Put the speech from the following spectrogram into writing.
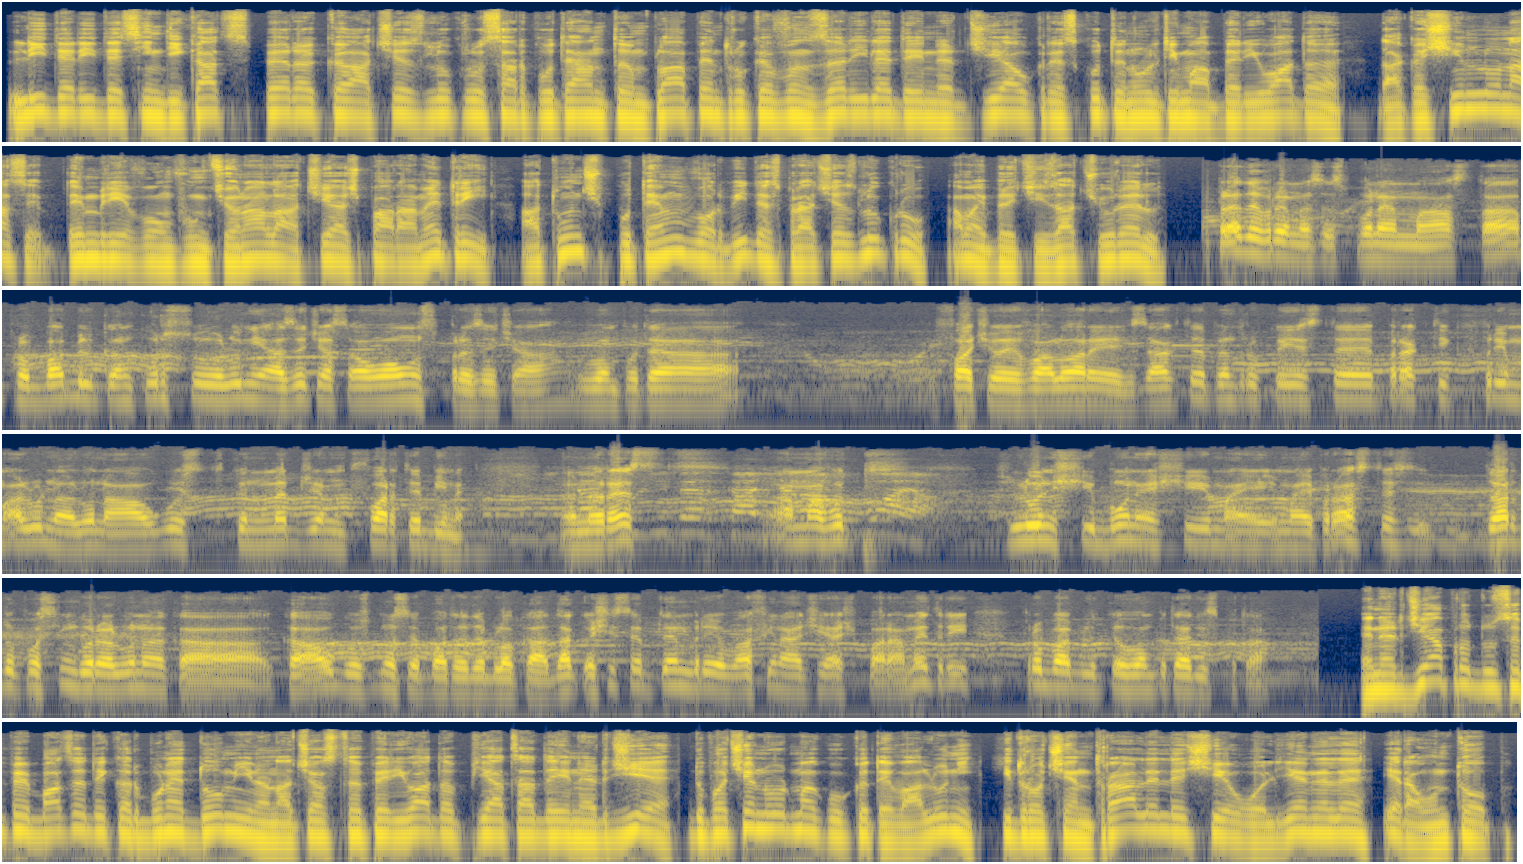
Liderii de sindicat speră că acest lucru s-ar putea întâmpla pentru că vânzările de energie au crescut în ultima perioadă. Dacă și în luna septembrie vom funcționa la aceiași parametri, atunci putem vorbi despre acest lucru, a mai precizat Ciurel. Prea devreme să spunem asta, probabil că în cursul lunii a 10 sau a 11 vom putea face o evaluare exactă, pentru că este practic prima lună, luna august, când mergem foarte bine. În rest, am avut luni și bune și mai, mai proaste, doar după o singură lună ca, ca august nu se poate debloca. Dacă și septembrie va fi în aceiași parametri, probabil că vom putea discuta. Energia produsă pe bază de cărbune domină în această perioadă piața de energie, după ce în urmă cu câteva luni, hidrocentralele și eolienele erau în top.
